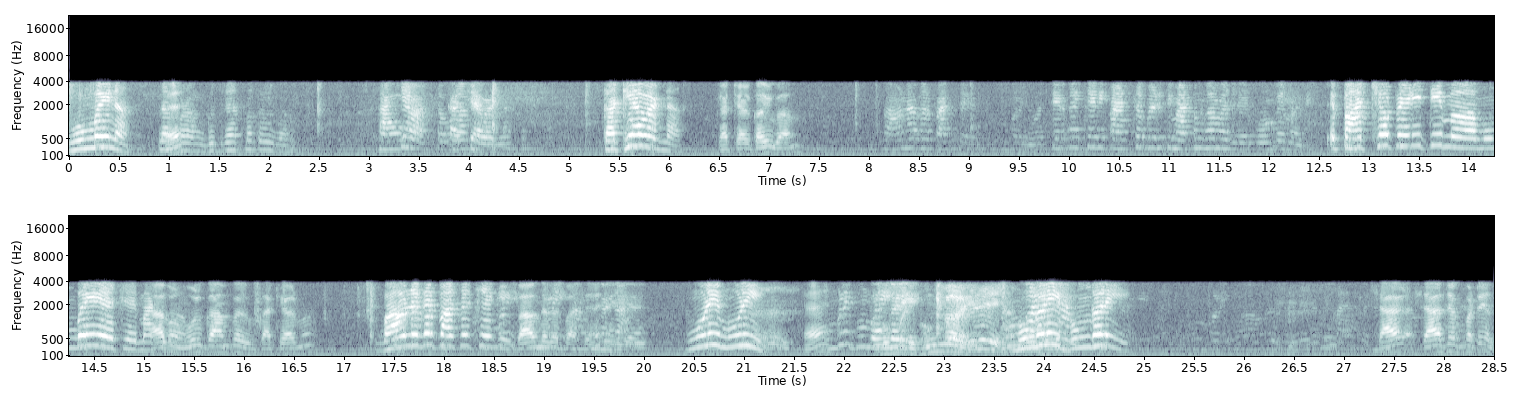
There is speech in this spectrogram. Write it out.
મુંબઈ ના ગુજરાતમાં ગામ કાઠિયાવાડના. કાઠિયાવાડ ના કાઠિયાવાડ કયું ગામ? એ પાંચ છ પેઢી થી મુંબઈ છે હા માટું પણ મૂળ ગામ કયું? કાઠિયાવાડ ભાવનગર પાસે છે કે? ભાવનગર પાસે મૂળી મૂળી. હે? ભૂંગળી ભૂંગળી. શાહ શાહ પટેલ.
